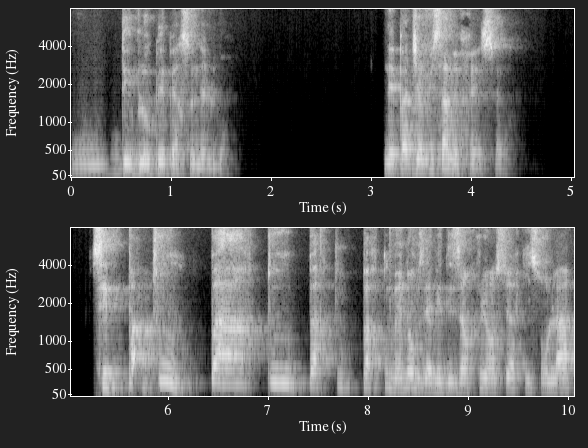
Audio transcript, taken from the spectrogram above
vous développer personnellement n'avez pas déjà vu ça, mes frères et sœurs? C'est partout, partout, partout, partout. Maintenant, vous avez des influenceurs qui sont là,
